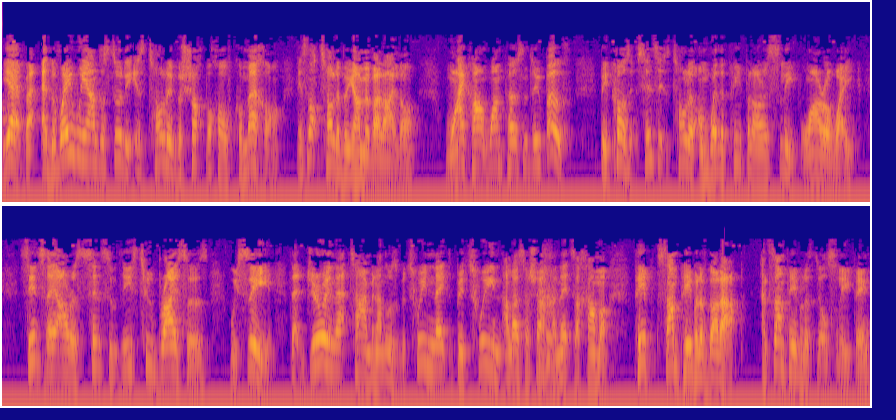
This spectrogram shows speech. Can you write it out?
yeah, but uh, the way we understood it is tolu b'shoch b'chol kumecha. It's not tolu b'yom v'alaylo. Why can't one person do both? Because since it's tolu on whether people are asleep or are awake, since they are, since these two brises, we see that during that time, in other words, between between Alas Hashach and Netzachama, some people have got up. And some people are still sleeping,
